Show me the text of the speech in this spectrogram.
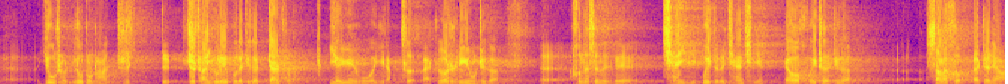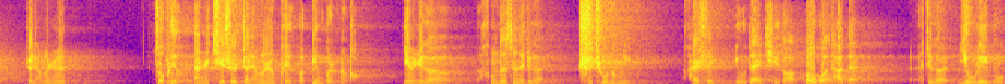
呃右场右中场直直直传右肋部的这个战术呢，也运用过一两次，哎，主要是利用这个呃亨德森的这个前移位置的前提，然后回撤的这个。萨拉赫，呃，这两这两个人做配合，但是其实这两个人配合并不是很好，因为这个亨德森的这个持球能力还是有待提高，包括他在呃这个右肋部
